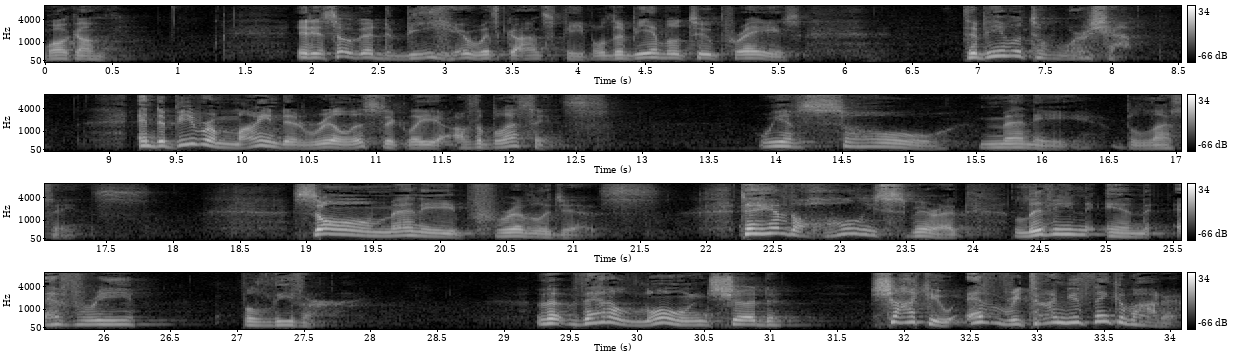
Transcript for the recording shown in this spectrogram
Welcome. It is so good to be here with God's people, to be able to praise, to be able to worship, and to be reminded realistically of the blessings. We have so many blessings, so many privileges. To have the Holy Spirit living in every believer. That, that alone should shock you every time you think about it.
